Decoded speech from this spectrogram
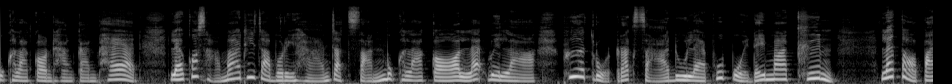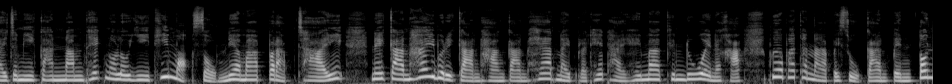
บุคลากรทางการแพทย์ แล้วก็สามารถที่จะบริหารจัดสรรบุคลากรและเวลาเพื่อตรวจรักษาดูแลผู้ป่วยได้มากขึ้น และต่อไปจะมีการนำเทคโนโลยีที่เหมาะสมเนี่ยมาปรับใช้ในการให้บริการทางการแพทย์ในประเทศไทยให้มากขึ้นด้วยนะคะ เพื่อพัฒนาไปสู่การเป็นต้น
